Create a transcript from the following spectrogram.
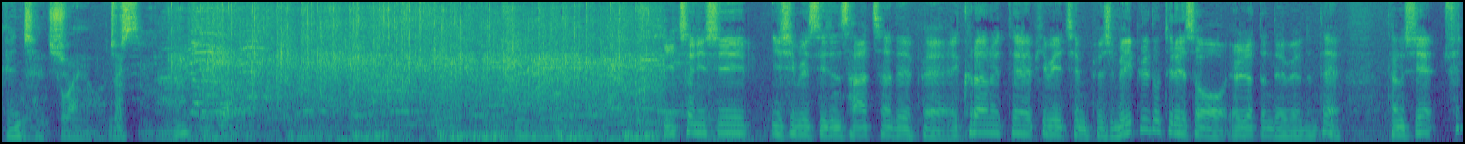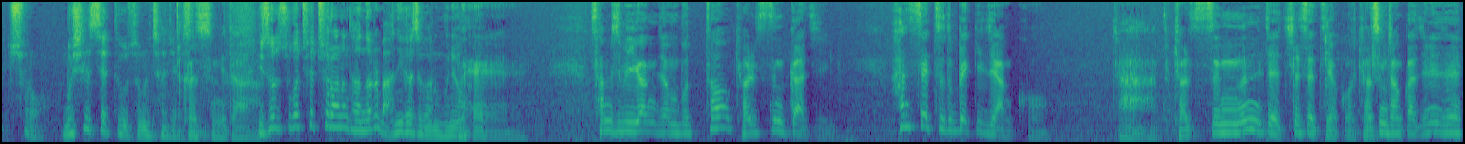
괜찮죠. 좋아요. 네. 좋습니다. 2020-21 시즌 4차 대회 크라운 혜태 PBA 챔피언십 메이필드 호텔에서 열렸던 대회였는데 당시에 최초로 무실 세트 우승을 차지했습니다. 그렇습니다. 이 선수가 최초라는 단어를 많이 가져가는군요. 네. 32강전부터 결승까지 한 세트도 뺏기지 않고 자 결승은 이제 7세트였고 결승 전까지는 이제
